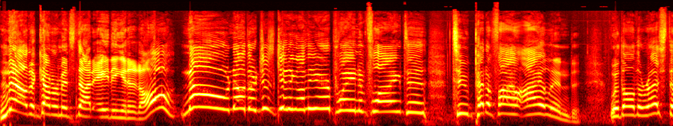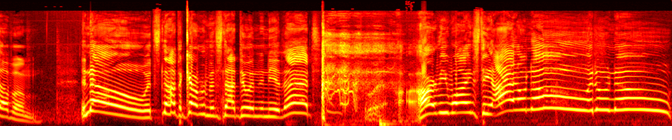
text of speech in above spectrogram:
No, the government's not aiding it at all. No, no, they're just getting on the airplane and flying to to Pedophile Island with all the rest of them. No, it's not. The government's not doing any of that. Harvey Weinstein. I don't know. I don't know.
